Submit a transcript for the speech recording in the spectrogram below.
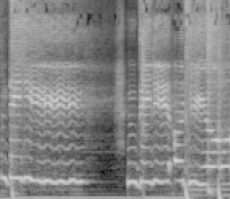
Beni deli arıyor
